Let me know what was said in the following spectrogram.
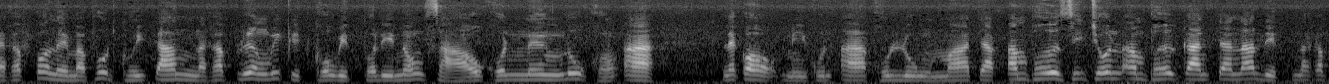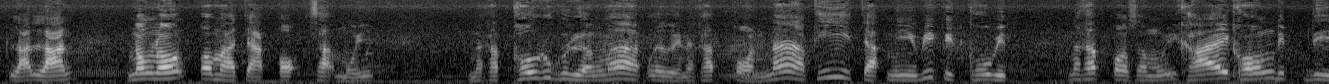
นะครับ ก็เลยมาพูดคุยกันนะครับ เรื่องวิกฤตโควิด พอดีน้องสาวคนหนึ่งลูกของอา และก็มีคุณอาคุณลุงมาจากอำเภอสิชนอำเภอกาญจนดิตนะครับหลานๆน้องๆก็มาจากเกาะสมุยนะครับเขารุ่งเรืองมากเลยนะครับ ก่อนหน้าที่จะมีวิกฤตโควิดนะครับเกาะสมุยขายของดิบดี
